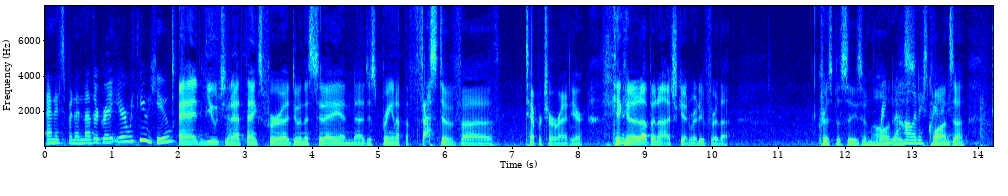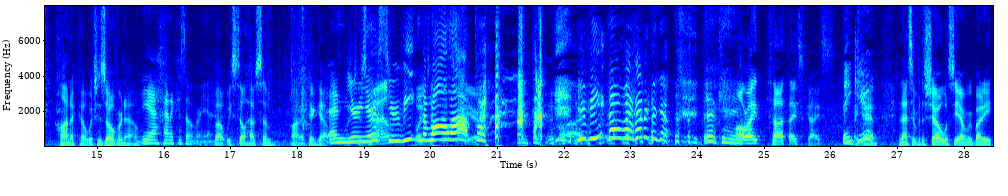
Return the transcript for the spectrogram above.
And it's been another great year with you, Hugh. And you, Janette, thanks for uh, doing this today and uh, just bringing up the festive uh, temperature around here, kicking it up a notch, getting ready for the Christmas season, Bring the holidays, holiday Kwanzaa, Hanukkah, which is over now, Yeah, Hanukkah's over, yeah. but we still have some Hanukkah go. And you're yes, you've eaten them all up. You've eaten all my Hanukkah. Okay. All right. Uh, thanks, guys. Thank you. And that's it for the show. We'll see everybody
